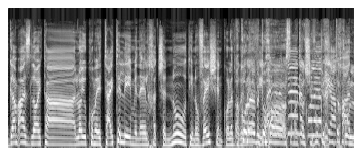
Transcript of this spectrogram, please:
גם אז לא הייתה, לא היו כל מיני טייטלים, מנהל חדשנות, אינוביישן, כל הדברים הכל היה בתוך האלה. הסמנכ"ל כן, שיווק, הכיל את ביחד. הכל.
